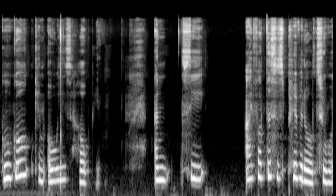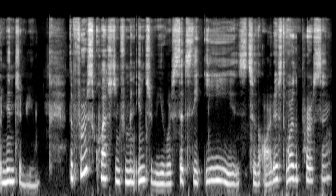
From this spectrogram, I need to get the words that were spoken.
Google can always help you. And see, I felt this is pivotal to an interview. The first question from an interviewer sets the ease to the artist or the person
